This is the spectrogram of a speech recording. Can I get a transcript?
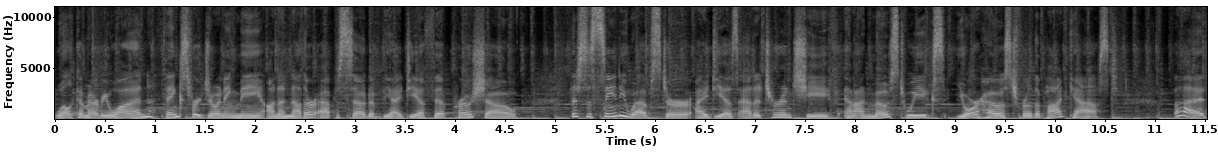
Welcome, everyone. Thanks for joining me on another episode of the Idea Fit Pro Show. This is Sandy Webster, Ideas Editor in Chief, and on most weeks, your host for the podcast. But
